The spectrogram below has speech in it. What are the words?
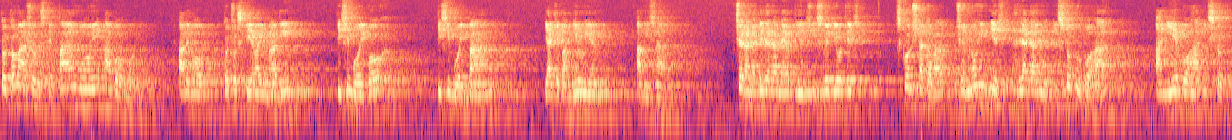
To Tomášovské, Pán môj a Boh môj. Alebo to, čo spievajú mladí, Ty si môj Boh, Ty si môj pán, ja teba milujem a vyznávam. Včera na generálnej audiencii Svetý Otec skonštatoval, že mnohí dnes hľadajú istotu Boha a nie Boha istotu.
